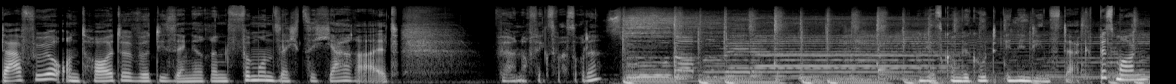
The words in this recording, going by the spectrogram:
dafür. Und heute wird die Sängerin 65 Jahre alt. Wir hören noch fix was, oder? Und jetzt kommen wir gut in den Dienstag. Bis morgen.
